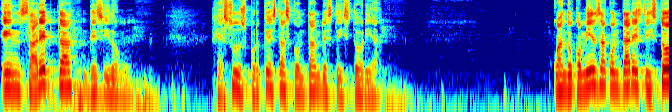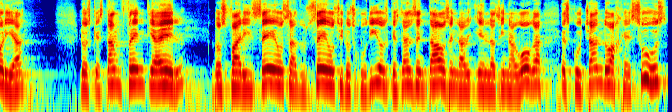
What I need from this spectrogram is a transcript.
en Sarepta de Sidón. Jesús, ¿por qué estás contando esta historia? Cuando comienza a contar esta historia, los que están frente a él, los fariseos, saduceos y los judíos que están sentados en la, en la sinagoga escuchando a Jesús,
